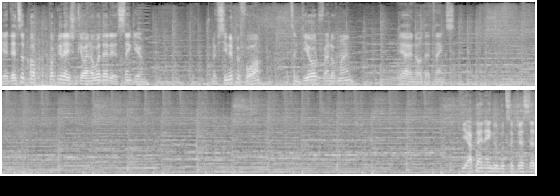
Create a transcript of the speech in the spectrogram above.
Yeah, that's a pop population kill. I know what that is. Thank you. I've seen it before. It's a dear old friend of mine. Yeah, I know that. Thanks. The airplane angle would suggest that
